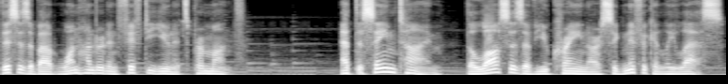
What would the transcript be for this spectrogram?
this is about 150 units per month. At the same time, the losses of Ukraine are significantly less,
